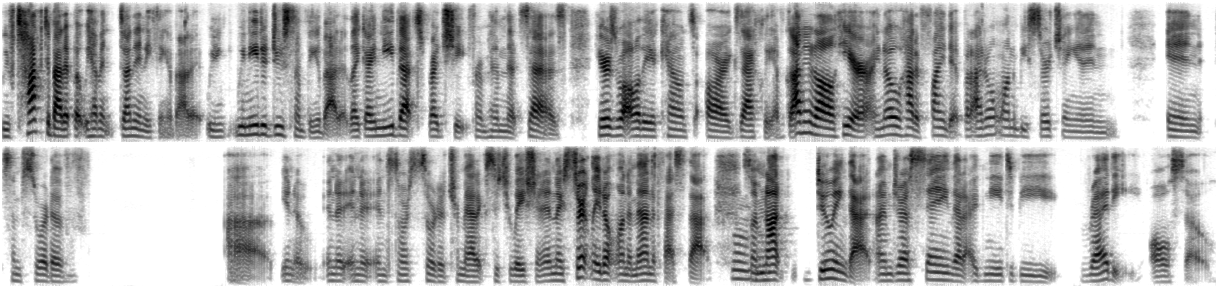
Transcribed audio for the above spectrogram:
We've talked about it, but we haven't done anything about it. We, we need to do something about it. Like I need that spreadsheet from him that says, here's what all the accounts are exactly. I've got it all here. I know how to find it, but I don't want to be searching in in some sort of uh, you know, in a, in a, in some sort of traumatic situation. And I certainly don't want to manifest that. Mm-hmm. So I'm mm-hmm. not doing that. I'm just saying that I need to be ready also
